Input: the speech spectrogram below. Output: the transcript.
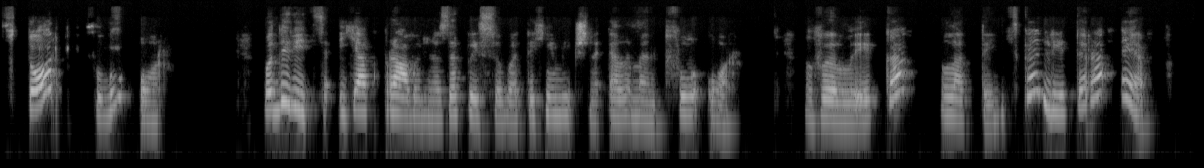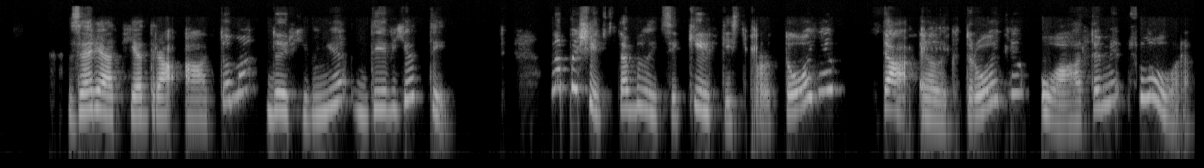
Фтор флуор. Подивіться, як правильно записувати хімічний елемент флуор. Велика латинська літера F. Заряд ядра атома дорівнює 9. Напишіть в таблиці кількість протонів та електронів у атомі флуора.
